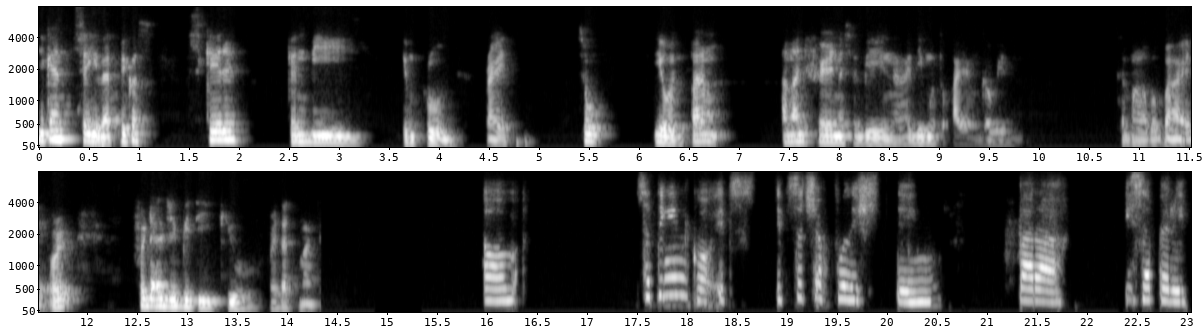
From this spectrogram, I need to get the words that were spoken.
You can't say that because skill can be improved, right? So, yun, parang ang unfair na sabihin na hindi mo to kayang gawin sa mga babae or for the LGBTQ for that matter. Um, sa tingin ko, it's it's such a foolish thing para i-separate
